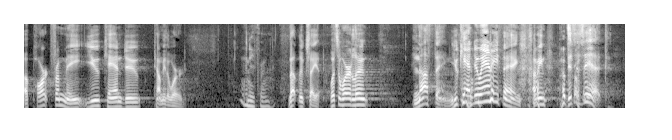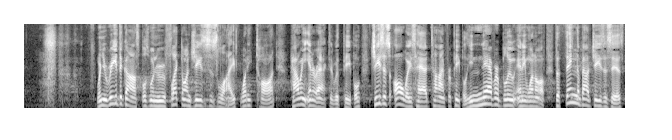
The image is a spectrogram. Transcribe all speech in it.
Apart from me, you can do, tell me the word. Anything. Let Luke say it. What's the word, Luke? Nothing. You can't do anything. I mean, this right. is it. When you read the Gospels, when you reflect on Jesus' life, what he taught, how he interacted with people, Jesus always had time for people. He never blew anyone off. The thing about Jesus is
